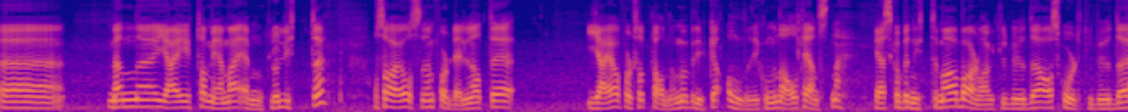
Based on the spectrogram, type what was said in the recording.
Eh, men eh, jeg tar med meg evnen til å lytte. Og så har jeg også den fordelen at jeg har fortsatt planer om å bruke alle de kommunale tjenestene. Jeg skal benytte meg av barnehagetilbudet, av skoletilbudet.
